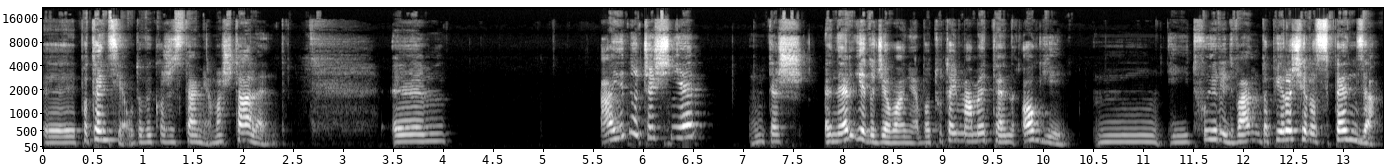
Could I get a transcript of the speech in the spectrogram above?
yy, potencjał do wykorzystania, masz talent. A jednocześnie też energię do działania, bo tutaj mamy ten ogień mm, i Twój rydwan dopiero się rozpędza.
